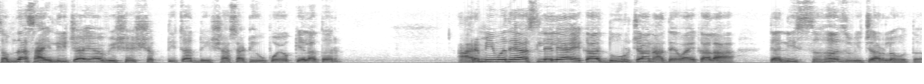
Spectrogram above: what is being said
समजा सायलीच्या या विशेष शक्तीचा देशासाठी उपयोग केला तर? आर्मीमध्ये असलेल्या एका दूरच्या नातेवाईकाला त्यांनी सहज विचारलं होतं.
